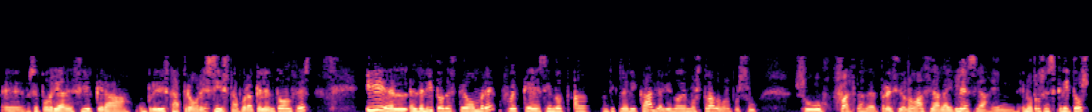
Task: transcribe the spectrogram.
eh, se podría decir que era un periodista progresista por aquel entonces, y el, el, delito de este hombre fue que siendo anticlerical y habiendo demostrado bueno, pues su, su falta de aprecio ¿no? hacia la Iglesia en, en, otros escritos,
